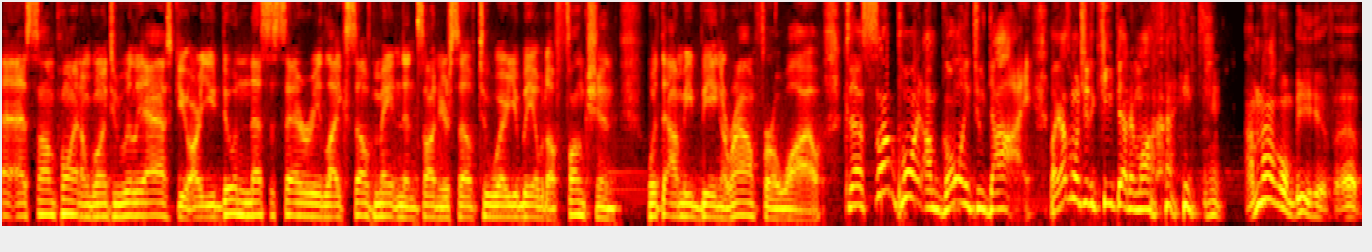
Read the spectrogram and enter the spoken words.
at some point, I'm going to really ask you: Are you doing necessary like self maintenance on yourself to where you'll be able to function without me being around for a while? Because at some point, I'm going to die. Like I just want you to keep that in mind. Mm-hmm. I'm not gonna be here forever.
